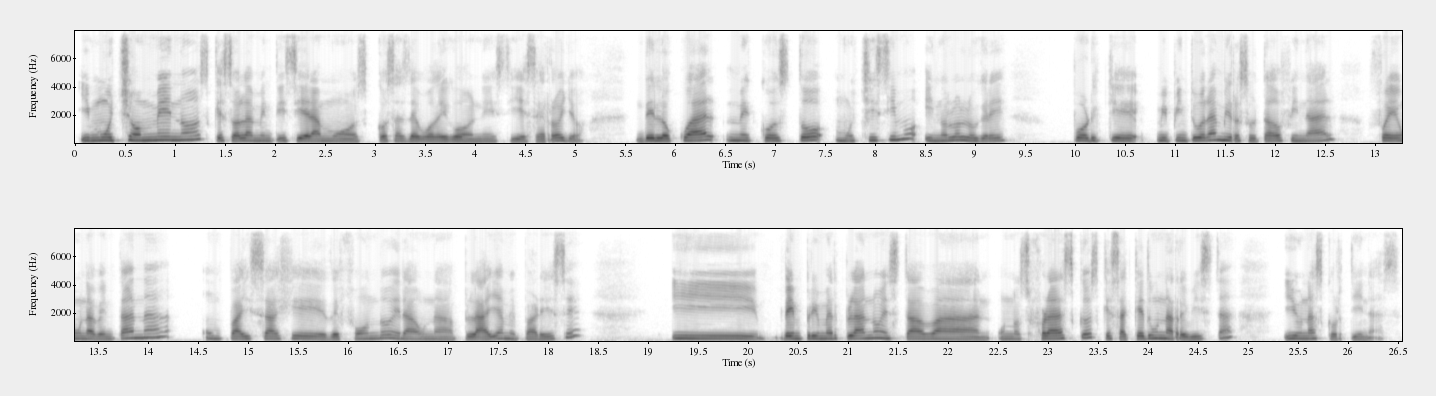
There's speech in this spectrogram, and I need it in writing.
Y mucho menos que solamente hiciéramos cosas de bodegones y ese rollo, de lo cual me costó muchísimo y no lo logré porque mi pintura, mi resultado final fue una ventana, un paisaje de fondo, era una playa me parece, y de en primer plano estaban unos frascos que saqué de una revista y unas cortinas.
